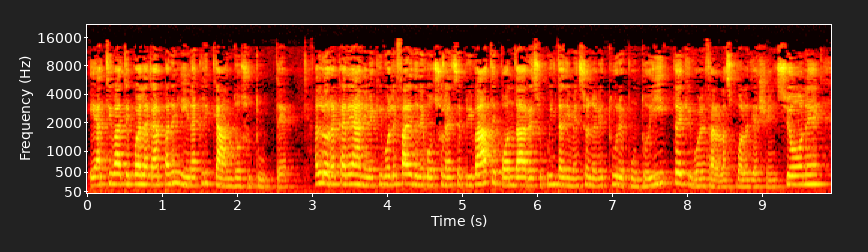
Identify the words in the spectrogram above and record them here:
e attivate poi la campanellina cliccando su tutte. Allora, care anime, chi vuole fare delle consulenze private può andare su quintadimensioneletture.it, chi vuole fare la scuola di ascensione,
